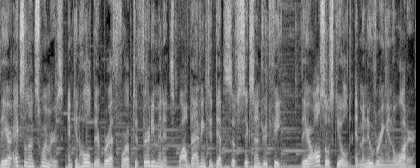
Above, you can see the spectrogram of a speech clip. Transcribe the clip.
They are excellent swimmers and can hold their breath for up to 30 minutes while diving to depths of 600 feet. They are also skilled at maneuvering in the water,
